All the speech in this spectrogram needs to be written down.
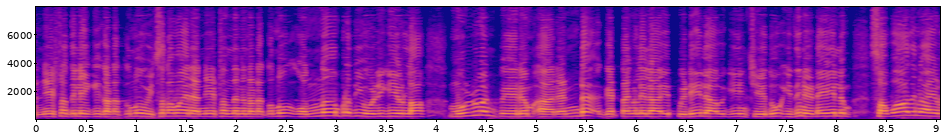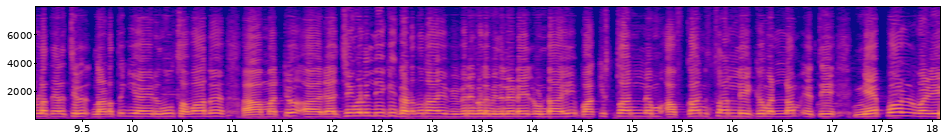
അന്വേഷണത്തിലേക്ക് കടക്കുന്നു. വിശദമായ ഒരു അന്വേഷണം തന്നെ നടക്കുന്നു. ഒന്നാം പ്രതി ഒഴികെയുള്ള മുഴുവൻ പേരും രണ്ട് ഘട്ടങ്ങളിലായി പിടിയിലാവുകയും ചെയ്തു. ഇതിനിടയിലും സവാദിനായുള്ള തെരച്ചിൽ നടത്തുകയായിരുന്നു. സവാദ് മറ്റു രാജ്യങ്ങളിലേക്ക് കടന്നതായ വിവരങ്ങളും ഇതിനിടയിൽ ഉണ്ടായി. പാകിസ്ഥാനിലും അഫ്ഗാനിസ്ഥാനിലേക്കും എല്ലാം എത്തി. നേപ്പാൾ വഴി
